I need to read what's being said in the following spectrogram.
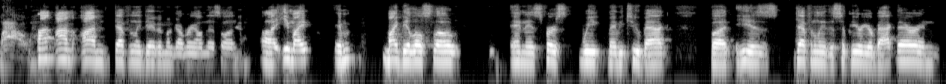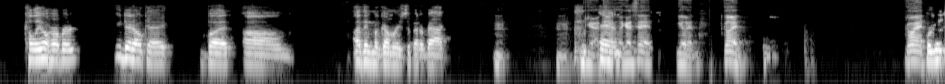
Wow. I, I'm I'm definitely David Montgomery on this one. Uh, he might it might be a little slow in his first week, maybe two back, but he is definitely the superior back there. And Khalil Herbert, he did okay, but um, I think Montgomery's the better back. Hmm. Yeah, And- like I said, go ahead. Go ahead. Go ahead. We're good.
